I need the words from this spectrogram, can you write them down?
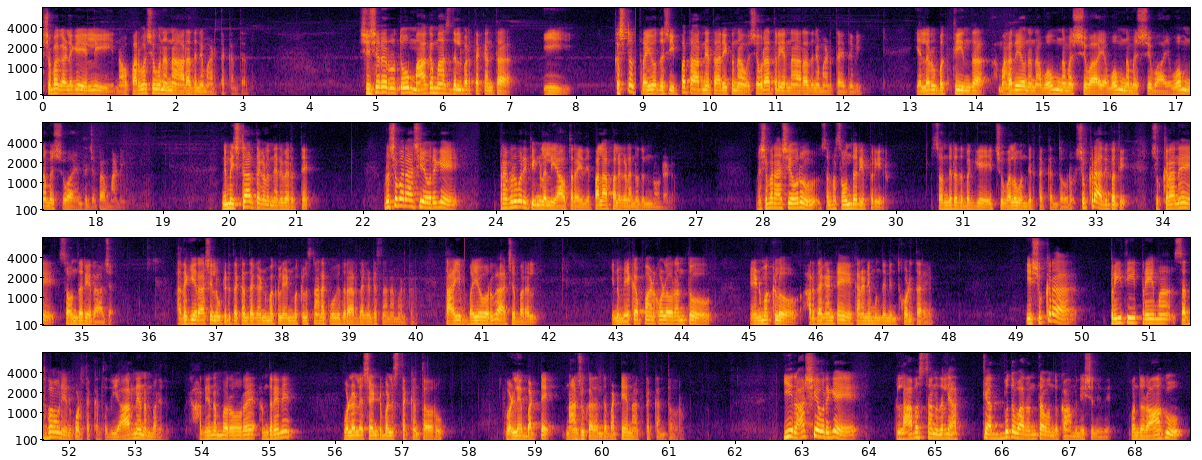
ಶುಭ ಗಳಿಗೆಯಲ್ಲಿ ನಾವು ಪರಮಶಿವನನ್ನು ಆರಾಧನೆ ಮಾಡ್ತಕ್ಕಂಥದ್ದು. ಶಿಶಿರ ಋತು ಮಾಘ ಮಾಸದಲ್ಲಿ ಬರ್ತಕ್ಕಂಥ ಈ ಕೃಷ್ಣ ತ್ರಯೋದಶಿ ಇಪ್ಪತ್ತಾರನೇ ತಾರೀಕು ನಾವು ಶಿವರಾತ್ರಿಯನ್ನು ಆರಾಧನೆ ಮಾಡ್ತಾ ಇದ್ದೀವಿ. ಎಲ್ಲರೂ ಭಕ್ತಿಯಿಂದ ಮಹಾದೇವನನ್ನು ಓಂ ನಮಃ ಶಿವಾಯ, ಓಂ ನಮಃ ಶಿವಾಯ, ಓಂ ನಮಃ ಶಿವಾಯ ಅಂತ ಜಪ ಮಾಡಿ. ನಿಮ್ಮ ಇಷ್ಟಾರ್ಥಗಳು ನೆರವೇರುತ್ತೆ. ವೃಷಭ ರಾಶಿಯವರಿಗೆ ಫೆಬ್ರವರಿ ತಿಂಗಳಲ್ಲಿ ಯಾವ ಥರ ಇದೆ ಫಲಾಫಲಗಳು ಅನ್ನೋದನ್ನು ನೋಡೋಣ. ವೃಷಭ ರಾಶಿಯವರು ಸ್ವಲ್ಪ ಸೌಂದರ್ಯ ಪ್ರಿಯರು ಸೌಂದರ್ಯದ ಬಗ್ಗೆ ಹೆಚ್ಚು ಒಲವು ಹೊಂದಿರತಕ್ಕಂಥವ್ರು. ಶುಕ್ರ ಅಧಿಪತಿ. ಶುಕ್ರನೇ ಸೌಂದರ್ಯ ರಾಜ. ಅದಕ್ಕೆ ರಾಶಿಯಲ್ಲಿ ಹುಟ್ಟಿರ್ತಕ್ಕಂಥ ಗಂಡು ಮಕ್ಕಳು ಹೆಣ್ಮಕ್ಳು ಸ್ನಾನಕ್ಕೆ ಹೋಗಿದ್ರೆ ಅರ್ಧ ಗಂಟೆ ಸ್ನಾನ ಮಾಡ್ತಾರೆ. ತಾಯಿ ಬೈಯೋವರೆಗೂ ಆಚೆ ಬರಲ್ಲ. ಇನ್ನು ಮೇಕಪ್ ಮಾಡ್ಕೊಳ್ಳೋರಂತೂ ಹೆಣ್ಮಕ್ಳು ಅರ್ಧ ಗಂಟೆ ಕನ್ನಡಿ ಮುಂದೆ ನಿಂತ್ಕೊಳ್ತಾರೆ. ಈ ಶುಕ್ರ ಪ್ರೀತಿ, ಪ್ರೇಮ ಸದ್ಭಾವನೆಯನ್ನು ಕೊಡ್ತಕ್ಕಂಥದ್ದು? ಯಾರನೇ ನಂಬರ್ ಇದು. ಆರನೇ ನಂಬರ್ ಅವರೇ ಅಂದ್ರೇ ಒಳ್ಳೊಳ್ಳೆ ಸೆಂಟ್ ಬಳಸ್ತಕ್ಕಂಥವ್ರು, ಒಳ್ಳೆ ಬಟ್ಟೆ, ನಾಜುಕಾದಂಥ ಬಟ್ಟೆಯನ್ನು ಹಾಕ್ತಕ್ಕಂಥವ್ರು. ಈ ರಾಶಿಯವರಿಗೆ ಲಾಭಸ್ಥಾನದಲ್ಲಿ ಅತ್ಯದ್ಭುತವಾದಂಥ ಒಂದು ಕಾಂಬಿನೇಷನ್ ಇದೆ. ಒಂದು ರಾಹು,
